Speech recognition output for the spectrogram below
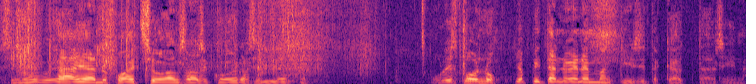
siinä on vähän jäänyt paitsi ansaa se koira silleen, että olisi voinut ja pitänyt enemmänkin sitä käyttää siinä,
